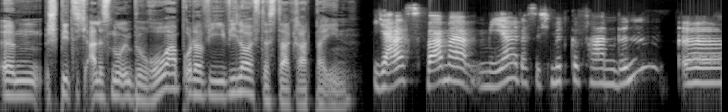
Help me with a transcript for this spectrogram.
ähm, spielt sich alles nur im Büro ab oder wie wie läuft das da gerade bei Ihnen? Ja, es war mal mehr, dass ich mitgefahren bin. Äh,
